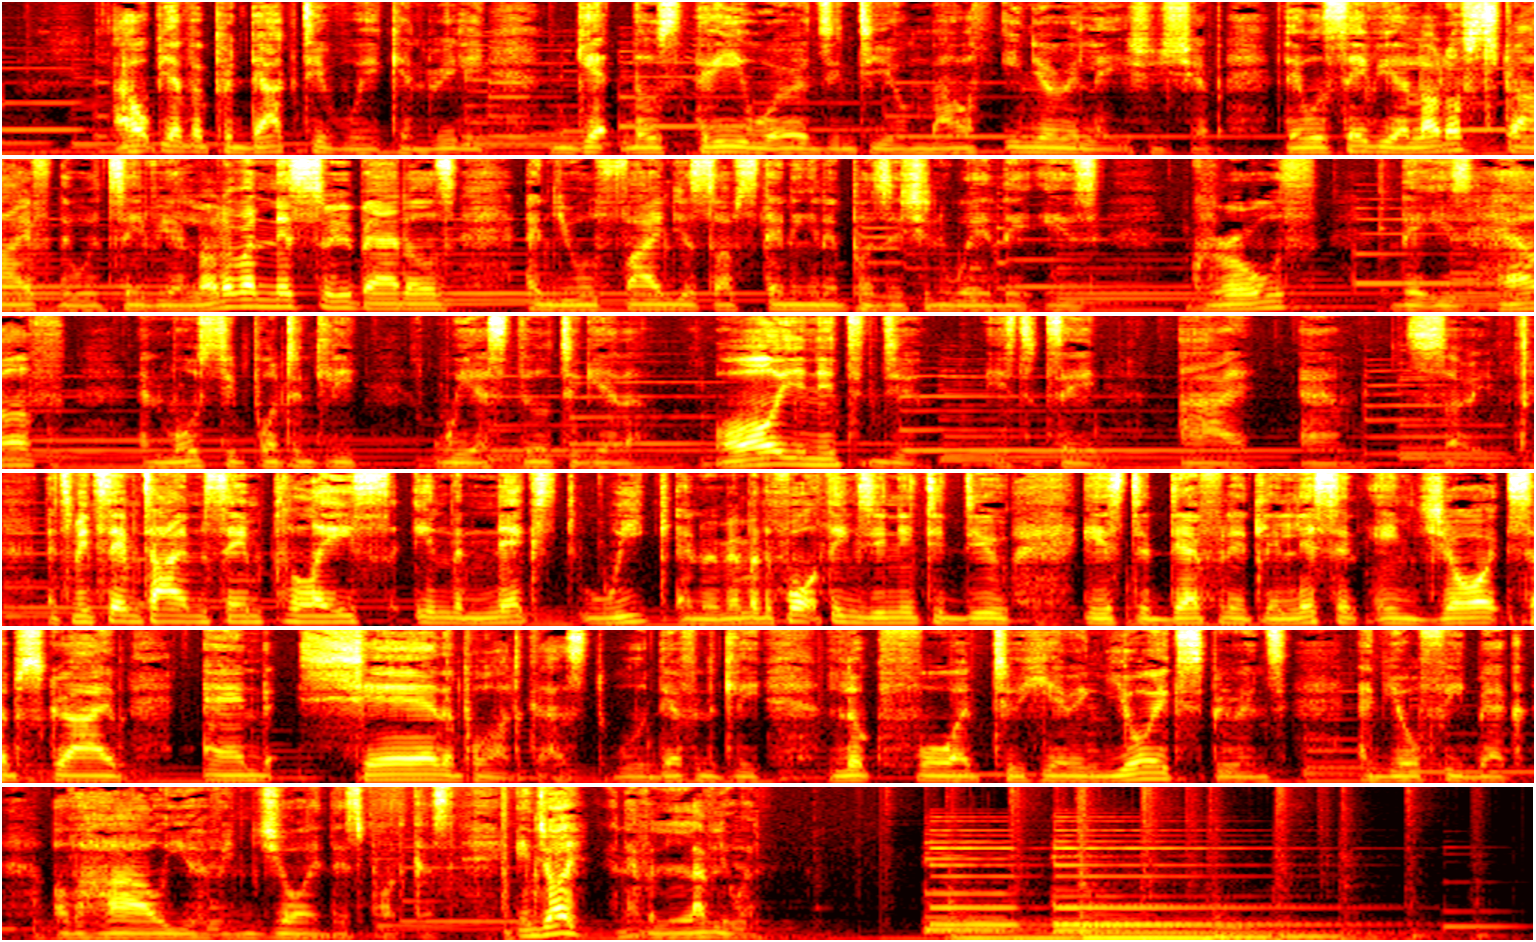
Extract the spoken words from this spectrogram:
I hope you have a productive week and really get those three words into your mouth in your relationship. They will save you a lot of strife, they will save you a lot of unnecessary battles, and you will find yourself standing in a position where there is growth, there is health, and most importantly, we are still together. All you need to do is to say, I am sorry. Let's meet same time, same place in the next week. And remember, the four things you need to do is to definitely listen, enjoy, subscribe, and share the podcast. We'll definitely look forward to hearing your experience and your feedback of how you have enjoyed this podcast. Enjoy and have a lovely one.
